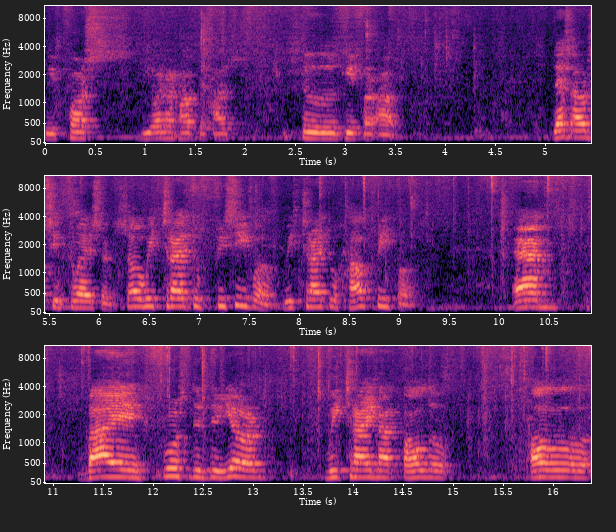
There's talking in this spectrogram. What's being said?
we force the owner of the house to give her out. That's our situation. So we try to visible. We try to help people, and by first of the year, we try not all all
